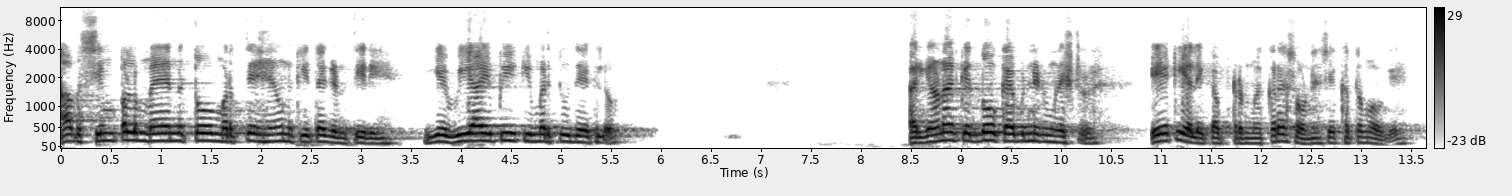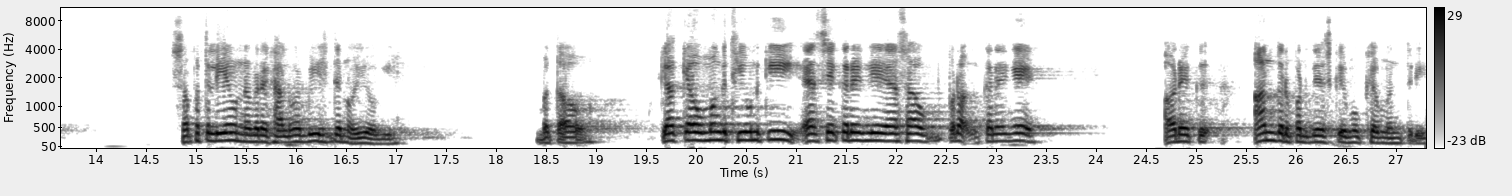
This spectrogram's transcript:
अब सिंपल मैन तो मरते हैं उनकी तो गिनती रही ये वीआईपी की मृत्यु देख लो हरियाणा के दो कैबिनेट मिनिस्टर एक ही हेलीकॉप्टर में क्रैश होने से खत्म हो गए शपथ लिए उन्होंने मेरे ख्याल में बीस दिन हुई होगी बताओ क्या क्या उमंग थी उनकी? ऐसे करेंगे ऐसा करेंगे। और एक आंध्र प्रदेश के मुख्यमंत्री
